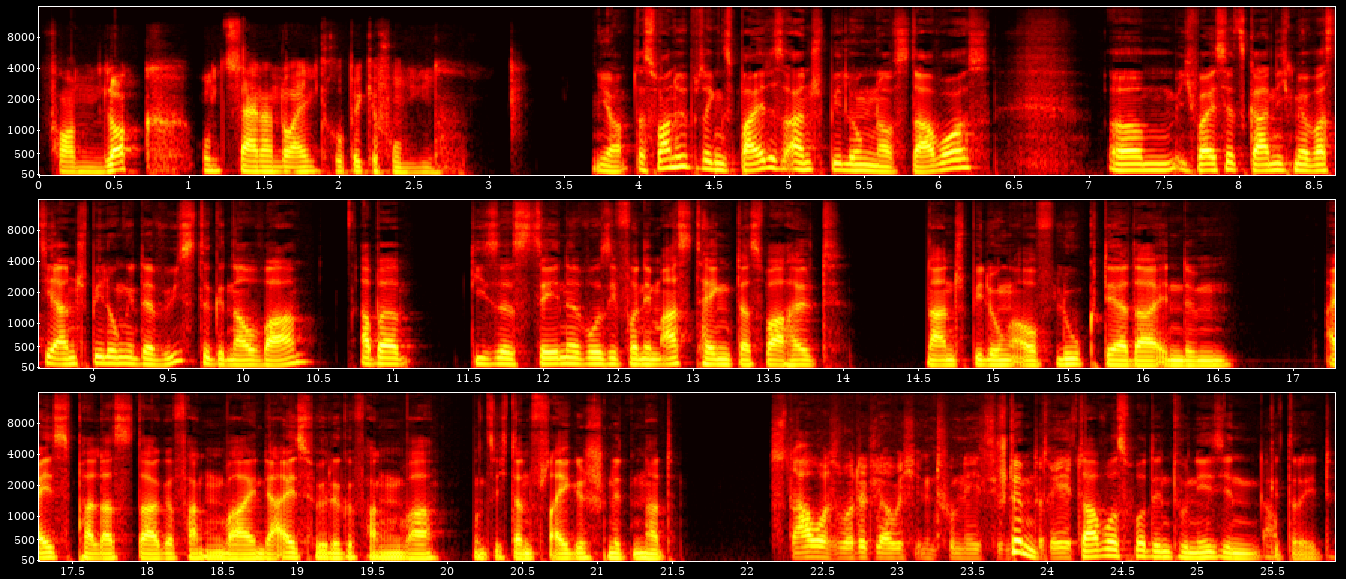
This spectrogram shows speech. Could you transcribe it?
von Locke und seiner neuen Gruppe gefunden. Ja, das waren übrigens beides Anspielungen auf Star Wars. Ähm, ich weiß jetzt gar nicht mehr, was die Anspielung in der Wüste genau war, aber diese Szene, wo sie von dem Ast hängt, das war halt eine Anspielung auf Luke, der da in dem Eispalast da gefangen war, in der Eishöhle gefangen war und sich dann freigeschnitten hat. Star Wars wurde, glaube ich, in Tunesien Stimmt, gedreht. Star Wars wurde in Tunesien Ja. gedreht.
